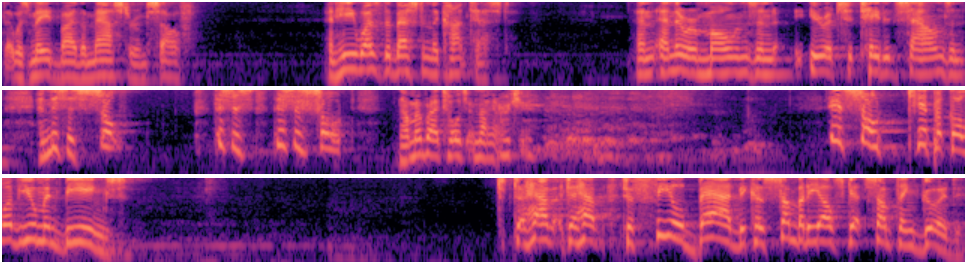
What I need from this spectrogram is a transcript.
that was made by the master himself. And he was the best in the contest. And, and there were moans and irritated sounds. And, and this is so, this is, this is so. Now remember I told you I'm not going to hurt you? It's so typical of human beings to have, to have, to feel bad because somebody else gets something good.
